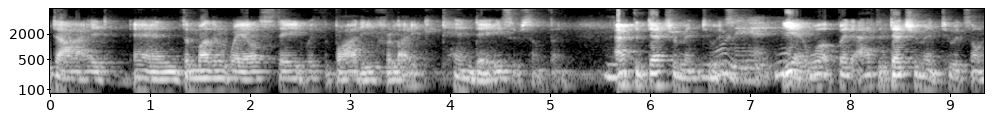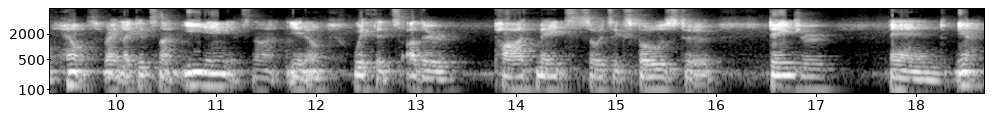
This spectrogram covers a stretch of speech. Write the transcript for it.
died and the mother whale stayed with the body for like ten days or something. Mm. At the detriment to its Mourning it. Eh? yeah, well, but at the detriment to its own health, right? Like it's not eating, it's not, you know, with its other pod mates, so it's exposed to danger and yeah.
